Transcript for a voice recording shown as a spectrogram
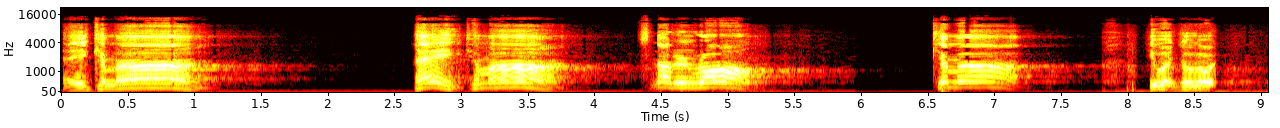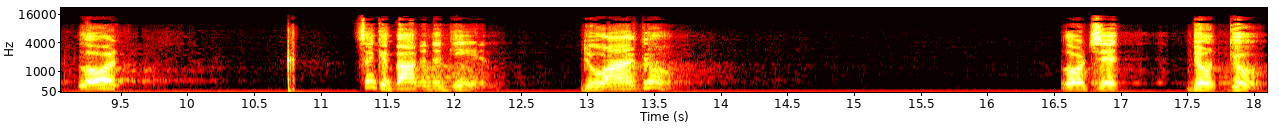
Hey, come on. Hey, come on. It's nothing wrong. Come on. He went to the Lord, Lord, think about it again do I go? Lord said, don't go.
